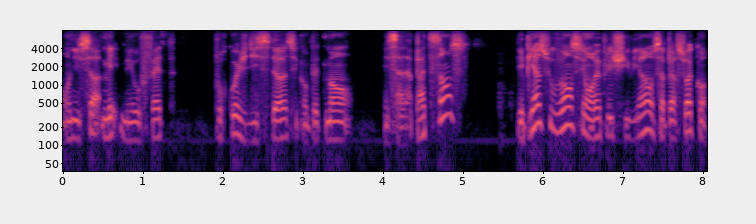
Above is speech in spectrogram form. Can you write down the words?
on, dit ça. Mais, mais au fait, pourquoi je dis ça? C'est complètement. Mais ça n'a pas de sens. Et bien souvent, si on réfléchit bien, on s'aperçoit qu'on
